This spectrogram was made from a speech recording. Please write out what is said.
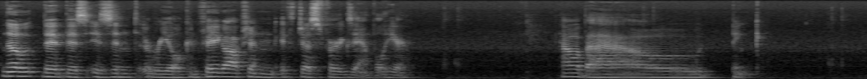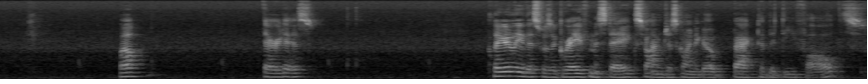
Note that this isn't a real config option, it's just for example here. How about pink? Well, there it is. Clearly this was a grave mistake, so I'm just going to go back to the defaults.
